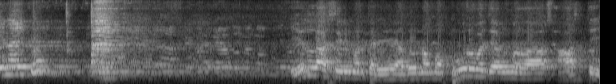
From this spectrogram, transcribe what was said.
ಏನಾಯ್ತು? ಇಲ್ಲ ಶ್ರೀಮಂತರಿ ಅದು ನಮ್ಮ ಪೂರ್ವ ಜನ್ಮದ ಆಸ್ತಿ.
